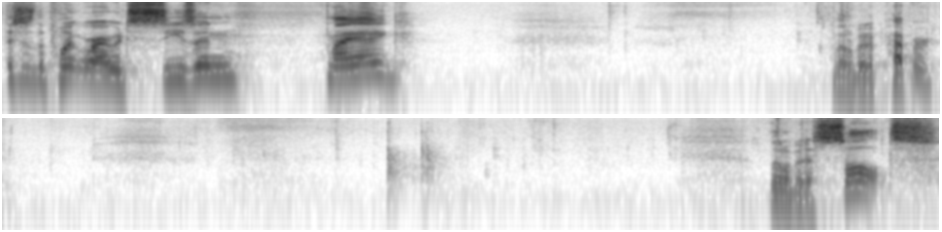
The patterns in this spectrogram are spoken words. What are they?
This is the point where I would season my egg. A little bit of pepper. A little bit of salt.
